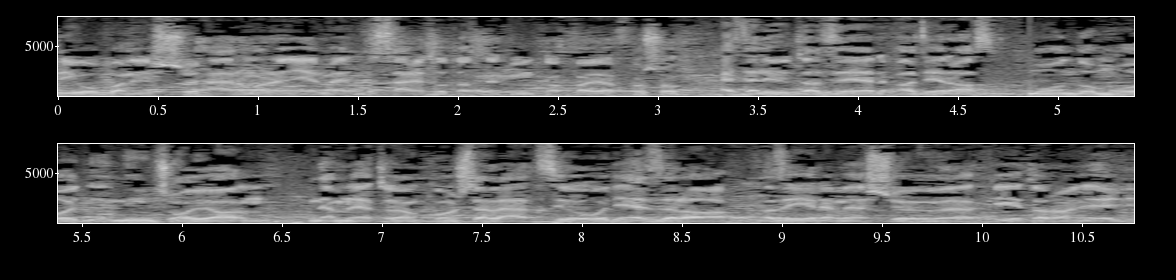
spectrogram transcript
Rióban is három aranyérmet szállítottak nekünk a kajakosok. Ezelőtt azért, azért azt mondom, hogy nincs olyan, nem lehet olyan konstelláció, hogy ezzel a, az éremesővel két arany, egy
